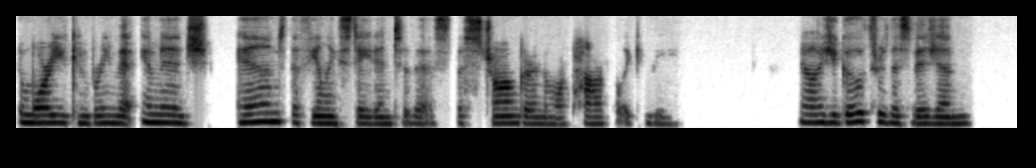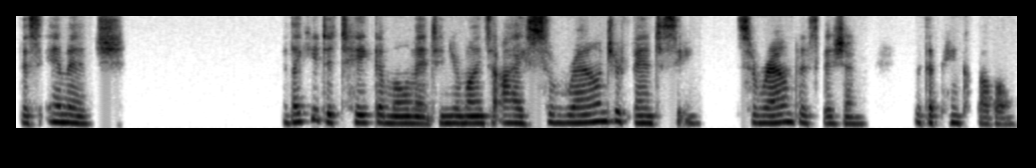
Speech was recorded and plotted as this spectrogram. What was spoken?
The more you can bring the image and the feeling state into this, the stronger and the more powerful it can be. Now, as you go through this vision, this image, I'd like you to take a moment in your mind's eye, surround your fantasy surround this vision with a pink bubble.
